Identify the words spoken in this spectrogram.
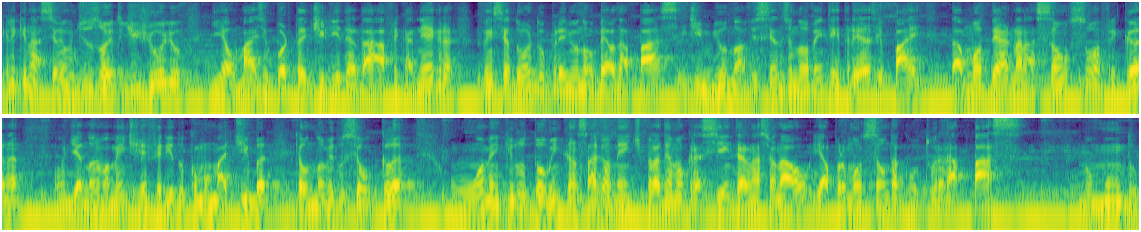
Ele que nasceu em um 18 de julho e é o mais importante líder da África Negra, vencedor do Prêmio Nobel da Paz de 1993 e pai da moderna nação sul-africana, onde é normalmente referido como Madiba, que é o nome do seu clã um homem que lutou incansavelmente pela democracia internacional e a promoção da cultura da paz no mundo.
